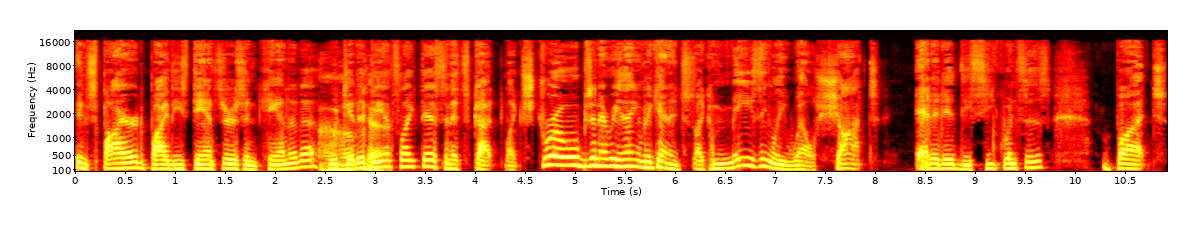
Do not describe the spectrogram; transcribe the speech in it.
inspired by these dancers in Canada who did a dance like this, and it's got like strobes and everything. And again, it's like amazingly well shot, edited these sequences, but.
